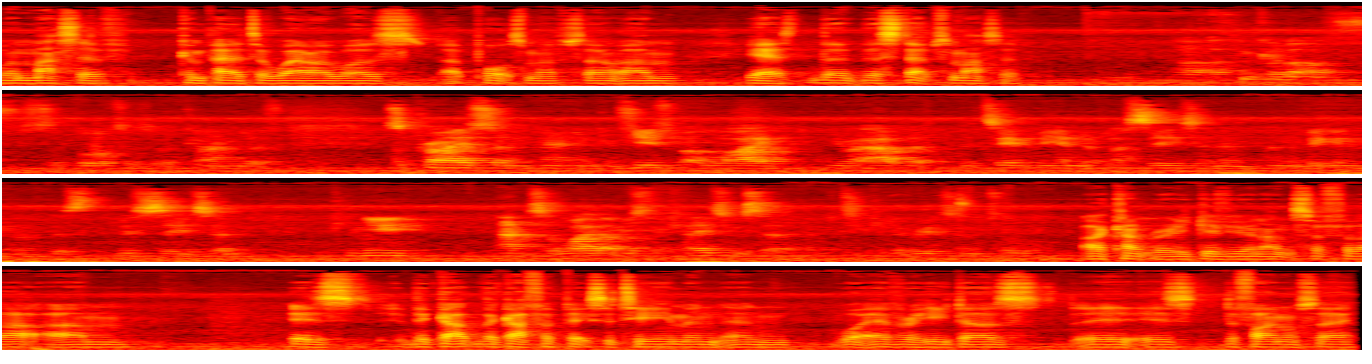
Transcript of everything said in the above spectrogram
were massive compared to where I was at Portsmouth. So um, yeah, the the steps are massive. I think a lot of supporters were kind of surprised and, and confused about why you were out at the team at the end of last season and, and the beginning of this, this season. Can you answer why that was the case? Was there a particular reason at all? I can't really give you an answer for that. Um, is the ga- the gaffer picks a team and, and whatever he does is the final say.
